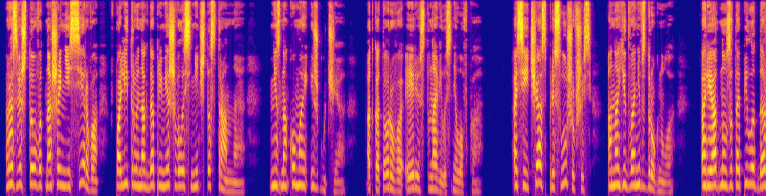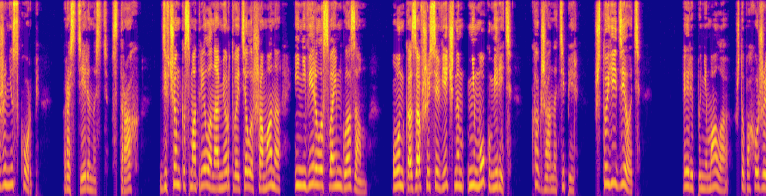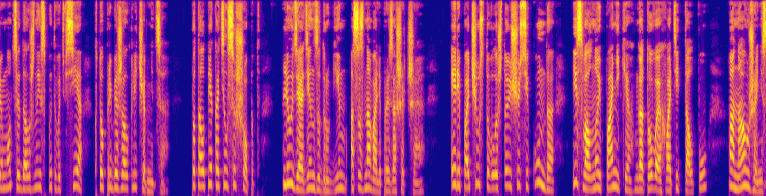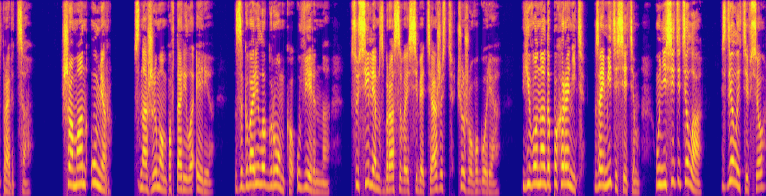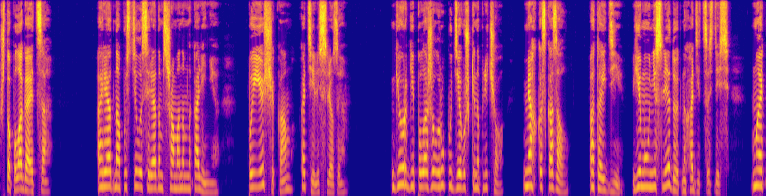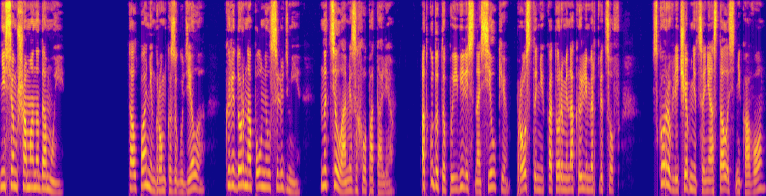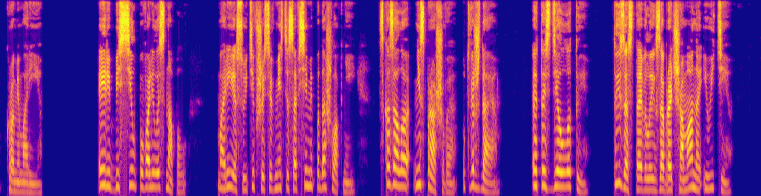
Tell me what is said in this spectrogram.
Разве что в отношении Серого в палитру иногда примешивалось нечто странное, незнакомое и жгучее, от которого Эри становилось неловко. А сейчас, прислушавшись, она едва не вздрогнула. Ариадну затопила даже не скорбь, растерянность, страх. Девчонка смотрела на мертвое тело шамана и не верила своим глазам. Он, казавшийся вечным, не мог умереть. Как же она теперь? Что ей делать? Эри понимала, что похожие эмоции должны испытывать все, кто прибежал к лечебнице. По толпе катился шепот. Люди один за другим осознавали произошедшее. Эри почувствовала, что еще секунда, и с волной паники, готовой охватить толпу, она уже не справится. «Шаман умер!» — с нажимом повторила Эри. Заговорила громко, уверенно, с усилием сбрасывая с себя тяжесть чужого горя. «Его надо похоронить. Займитесь этим. Унесите тела. Сделайте все, что полагается». Ариадна опустилась рядом с шаманом на колени. По ее щекам катились слезы. Георгий положил руку девушке на плечо. Мягко сказал. «Отойди. Ему не следует находиться здесь. Мы отнесем шамана домой». Толпа негромко загудела. Коридор наполнился людьми. Над телами захлопотали. Откуда-то появились носилки, простыни, которыми накрыли мертвецов. Скоро в лечебнице не осталось никого, кроме Марии. Эри без сил повалилась на пол. Мария, суетившаяся вместе со всеми, подошла к ней. Сказала, не спрашивая, утверждая. «Это сделала ты. Ты заставила их забрать шамана и уйти».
